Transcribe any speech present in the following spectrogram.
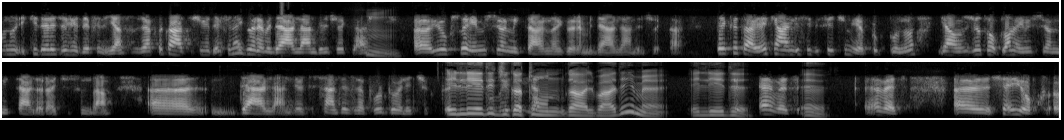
bunu iki derece hedefine yani sıcaklık artışı hedefine göre mi değerlendirecekler hmm. e, yoksa emisyon miktarına göre mi değerlendirecekler? Sekreterya kendisi bir seçim yapıp bunu yalnızca toplam emisyon miktarları açısından e, değerlendirdi. Sentez raporu böyle çıktı. 57 gigaton galiba değil mi? 57. Evet. Evet. Evet. E, şey yok e,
